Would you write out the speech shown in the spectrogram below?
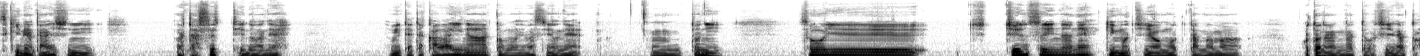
好きな男子に渡すっていうのはね、見てて可愛いなと思いますよね。本当に、そういう純粋なね、気持ちを持ったまま大人になってほしいなと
